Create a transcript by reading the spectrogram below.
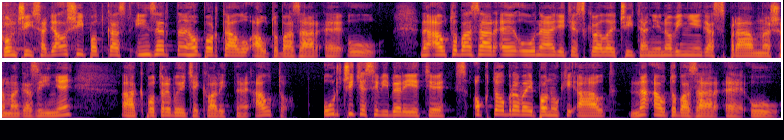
Končí sa ďalší podcast inzertného portálu Autobazár EU. Na Autobazár EU nájdete skvelé čítanie noviniek a správ v našom magazíne, ak potrebujete kvalitné auto. Určite si vyberiete z októbrovej ponuky aut na Autobazár EU.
